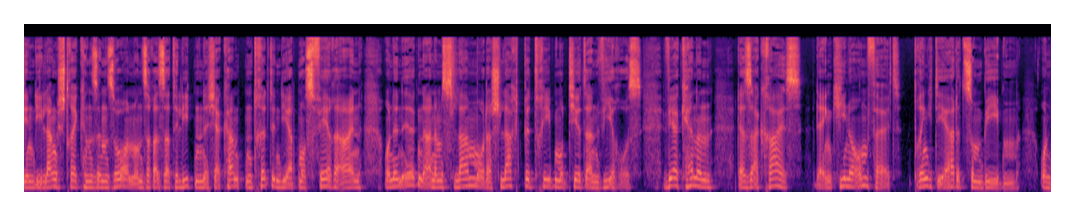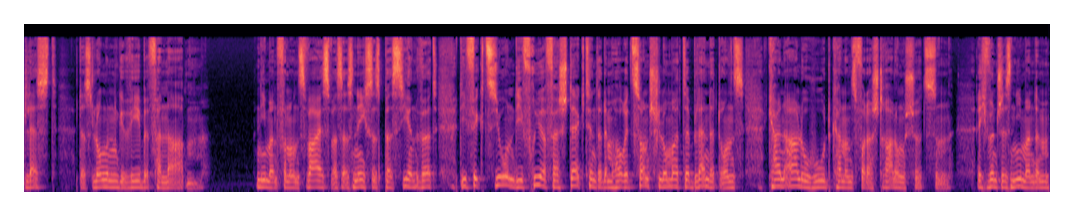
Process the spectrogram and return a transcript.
den die Langstreckensensoren unserer Satelliten nicht erkannten, tritt in die Atmosphäre ein und in irgendeinem Slum oder Schlachtbetrieb mutiert ein Virus. Wir erkennen, der Sack Reis, der in China umfällt, bringt die Erde zum Beben und lässt das Lungengewebe vernarben. Niemand von uns weiß, was als nächstes passieren wird. Die Fiktion, die früher versteckt hinter dem Horizont schlummerte, blendet uns. Kein Aluhut kann uns vor der Strahlung schützen. Ich wünsche es niemandem,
